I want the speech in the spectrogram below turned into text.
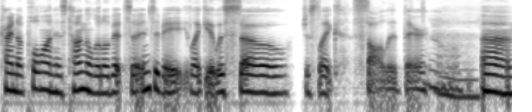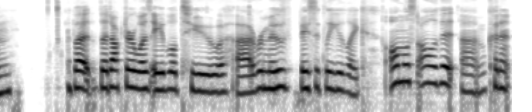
trying to pull on his tongue a little bit to intubate, like it was so just like solid there. Um, but the doctor was able to uh, remove basically like almost all of it. Um, couldn't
